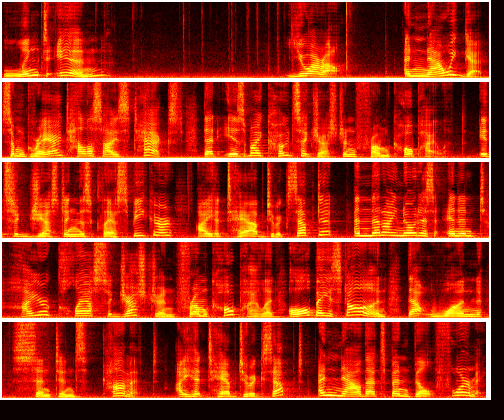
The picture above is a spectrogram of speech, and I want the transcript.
LinkedIn URL. And now we get some gray italicized text that is my code suggestion from Copilot. It's suggesting this class speaker, I hit tab to accept it, and then I notice an entire class suggestion from Copilot all based on that one sentence comment. I hit tab to accept, and now that's been built for me.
